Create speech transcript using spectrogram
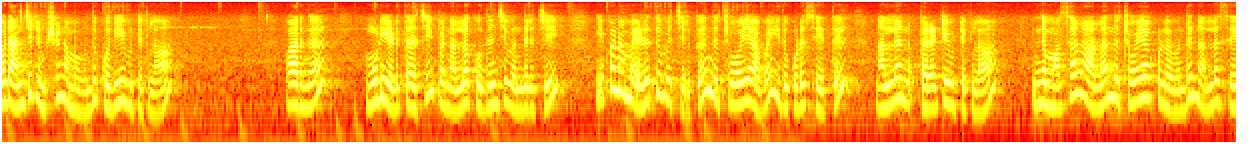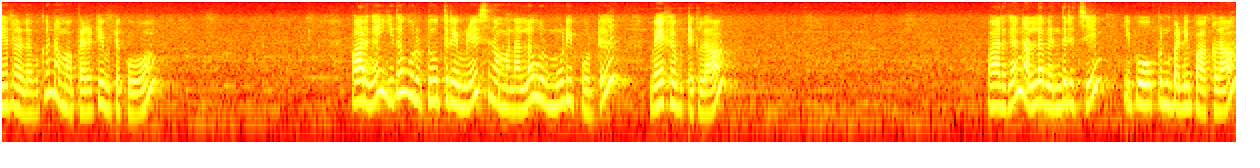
ஒரு அஞ்சு நிமிஷம் நம்ம வந்து கொதிய விட்டுக்கலாம். பாருங்கள் மூடி எடுத்தாச்சு. இப்போ நல்லா கொதிஞ்சு வந்துருச்சு. இப்போ நம்ம எடுத்து வச்சுருக்க இந்த சோயாவை இது கூட சேர்த்து நல்லா பிரட்டி விட்டுக்கலாம். இந்த மசாலாலாம் இந்த சோயாக்குள்ளே வந்து நல்லா சேர்கிற அளவுக்கு நம்ம பிரட்டி விட்டுக்குவோம். பாருங்கள் இதை ஒரு டூ த்ரீ மினிட்ஸ் நம்ம நல்லா ஒரு மூடி போட்டு வேக விட்டுக்கலாம். பாருங்கள் நல்லா வெந்துருச்சு. இப்போ ஓப்பன் பண்ணி பார்க்கலாம்.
